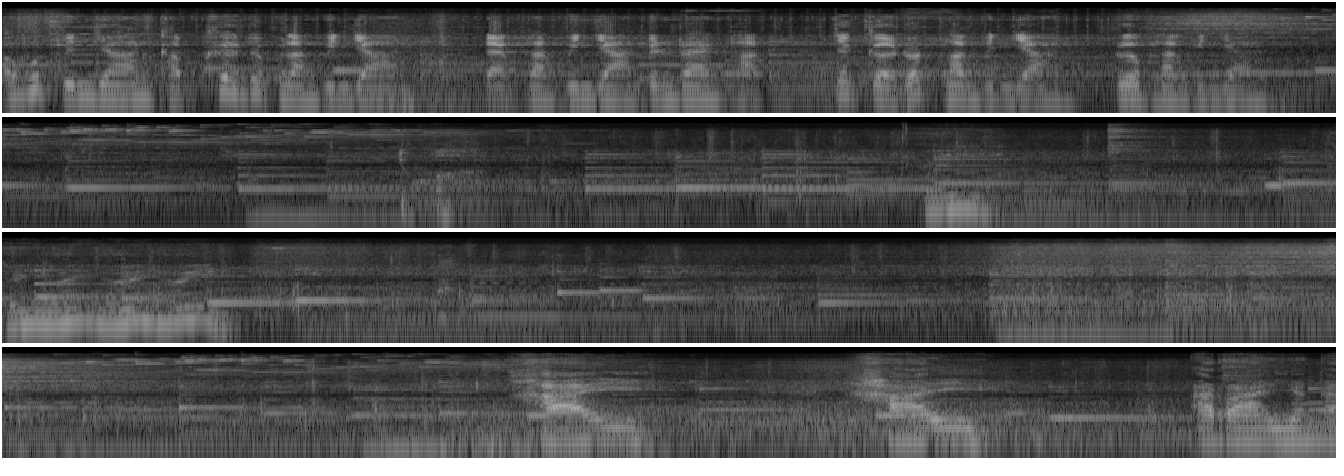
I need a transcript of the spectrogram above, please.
อาวุธวิญญาณขับเคลื่อนด้วยพลังวิญญาณแปลงพลังวิญญาณเป็นแรงผลัก จะเกิดรถพลังวิญญาณ เรือพลังวิญญาณอ๋อเฮ้ย เฮ้ยเฮ้ยเฮ้ยเฮ้ยใคร ใคร อะไรยังไง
